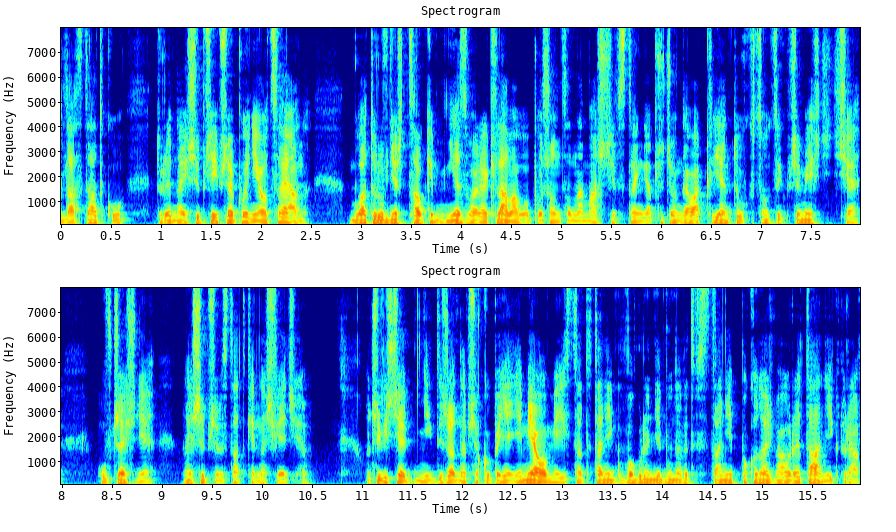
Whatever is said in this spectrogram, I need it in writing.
dla statku, który najszybciej przepłynie ocean. Była to również całkiem niezła reklama, bo począca na maszcie wstęga przyciągała klientów chcących przemieścić się ówcześnie najszybszym statkiem na świecie. Oczywiście nigdy żadne przekupienie nie miało miejsca, Titanic w ogóle nie był nawet w stanie pokonać Mauretanii, która,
